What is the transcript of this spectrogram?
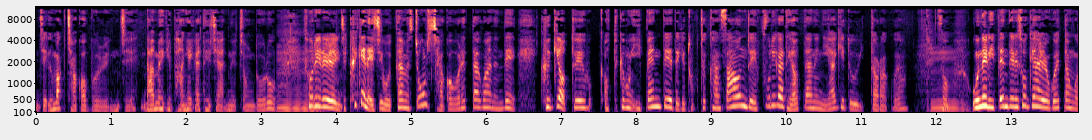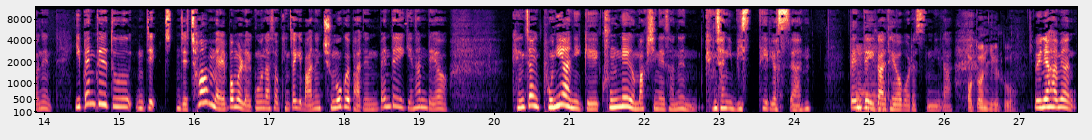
이제 음악 작업을 이제 남에게 방해가 되지 않을 정도로 음, 소리를 이제 크게 내지 못하면서 조금씩 작업을 했다고 하는데 그게 어떻게 어떻게 보면 이 밴드의 되게 독특한 사운드의 뿌리가 되었다는 이야기도 있더라고요. 그래서 음, 오늘 이 밴드를 소개하려고 했던 거는 이 밴드도 이제 이제 처음 앨범을 내고 나서 굉장히 많은 주목을 받은 밴드이긴 한데요. 굉장히 본의 아니게 국내 음악씬에서는 굉장히 미스테리어스한 밴드가 어. 되어버렸습니다. 어떤 이유로? 왜냐하면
